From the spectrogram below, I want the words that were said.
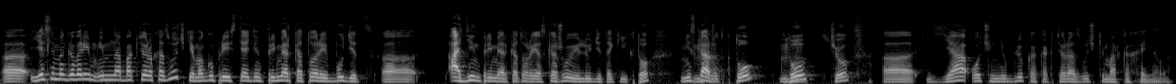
Э, Если мы говорим именно об актерах озвучки, я могу привести один пример, который будет... э, Один пример, который я скажу, и люди такие, кто? Не скажут, кто? Кто? Чё? Э, Я очень люблю как актера озвучки Марка Хэмилла.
